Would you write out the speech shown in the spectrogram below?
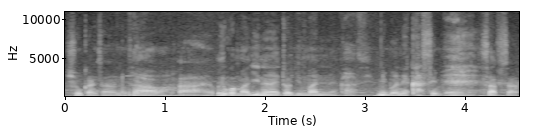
shukrani sana ndugu Sawa. Ah, kwa majina naitwa Jumanne Kasim. Jumanne Kasim safi sana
